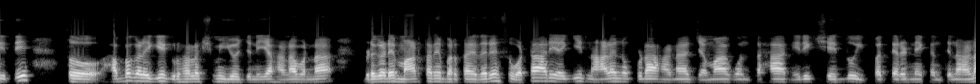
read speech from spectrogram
ರೀತಿ ಸೊ ಹಬ್ಬಗಳಿಗೆ ಗೃಹಲಕ್ಷ್ಮಿ ಯೋಜನೆಯ ಹಣವನ್ನ ಬಿಡುಗಡೆ ಮಾಡ್ತಾನೆ ಬರ್ತಾ ಇದ್ದಾರೆ. ಸೊ ಒಟ್ಟಾರೆಯಾಗಿ ನಾಳೆನೂ ಕೂಡ ಹಣ ಜಮಾ ಆಗುವಂತಹ ನಿರೀಕ್ಷೆ ಇದ್ದು ಇಪ್ಪತ್ತೆರಡನೇ ಕಂತಿನ ಹಣ.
